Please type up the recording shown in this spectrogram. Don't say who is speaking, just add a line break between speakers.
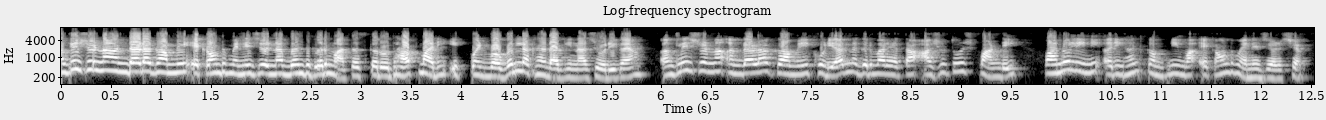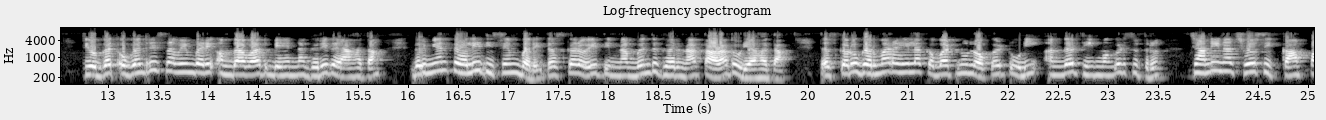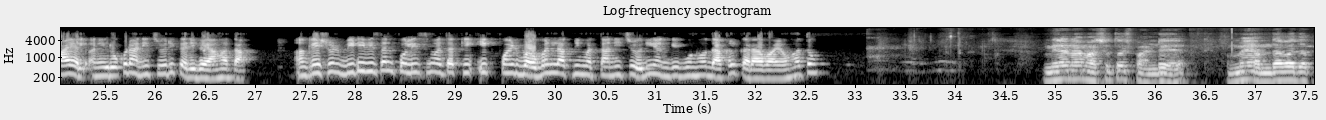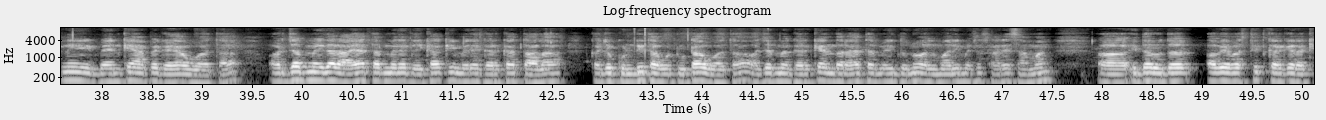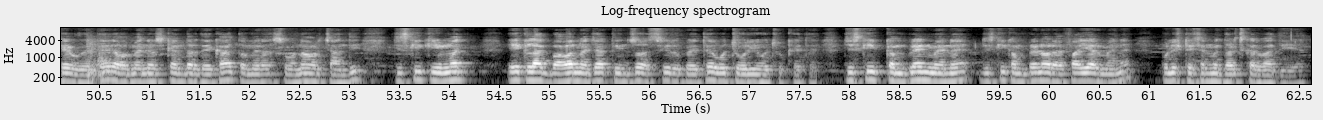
અંકલેશ્વરના અંડાળા ગામે એકાઉન્ટ મેનેજરના બંધ ઘરમાં તસ્કરો ધાપ મારી એક પોઈન્ટ બાવન લાખના દાગીના ચોરી ગયા. અંકલેશ્વરના અંડાળા ગામે ખોડિયારનગરમાં રહેતા આશુતોષ પાંડે પાનોલીની અરિહંત કંપનીમાં એકાઉન્ટ મેનેજર છે. તેઓ ગત ઓગણત્રીસ નવેમ્બરે અમદાવાદ બહેનના ઘરે ગયા હતા. દરમિયાન પહેલી ડિસેમ્બરે તસ્કરોએ તેમના બંધ ઘરના તાળા તોડ્યા હતા. તસ્કરો ઘરમાં રહેલા કબાટનું લોકર તોડી અંદરથી મંગળસૂત્ર, ચાંદીના છ સિક્કા, પાયલ અને રોકડાની ચોરી કરી ગયા હતા. અંકલેશ્વર બી ડિવિઝન પોલીસ મથકે એક પોઈન્ટ બાવન લાખની મત્તાની ચોરી અંગે ગુનો દાખલ કરાવાયો હતો
मेरा नाम आशुतोष पांडे है मैं अहमदाबाद अपनी बहन के यहाँ पे गया हुआ था और जब मैं इधर आया तब मैंने देखा कि मेरे घर का ताला का जो कुंडी था, वो टूटा हुआ था। और जब मैं घर के अंदर आया, तब मेरी दोनों अलमारी में से सारे सामान इधर उधर अव्यवस्थित करके रखे हुए थे और मैंने उसके अंदर देखा तो मेरा सोना और चांदी, जिसकी कीमत एक लाख बावन हज़ार तीन सौ अस्सी रुपये थे, वो चोरी हो चुके थे। जिसकी कंप्लेन मैंने, जिसकी कंप्लेन और एफआईआर मैंने पुलिस स्टेशन में दर्ज करवा दी है।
